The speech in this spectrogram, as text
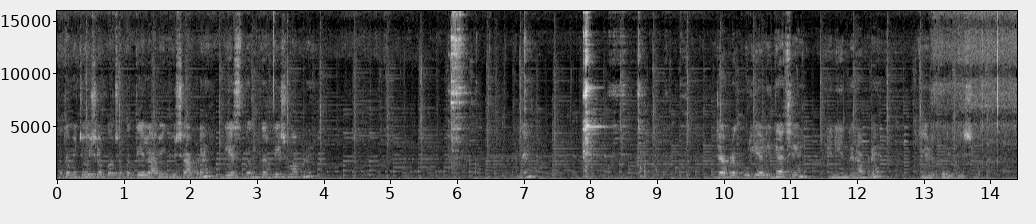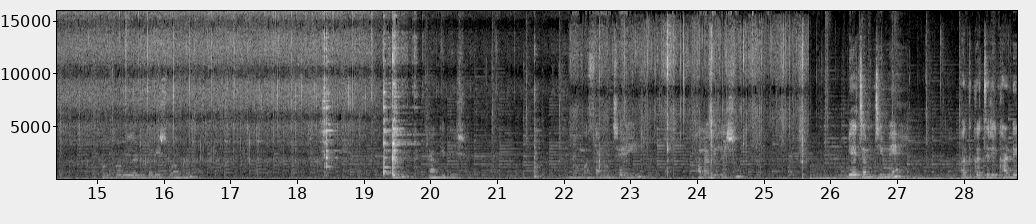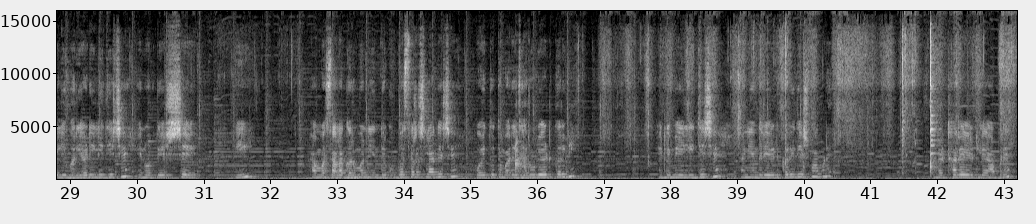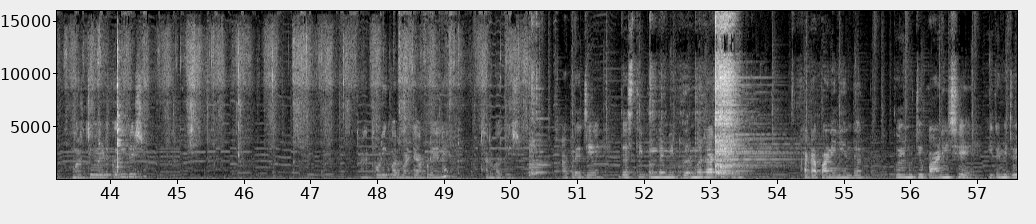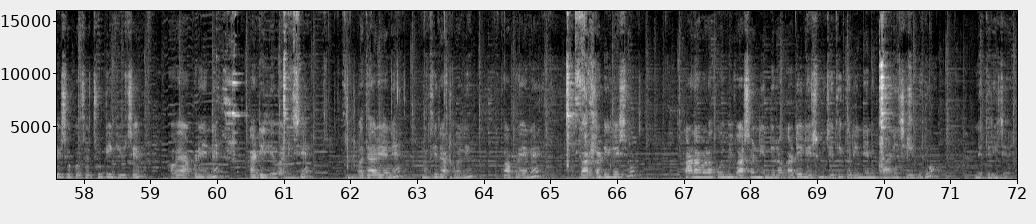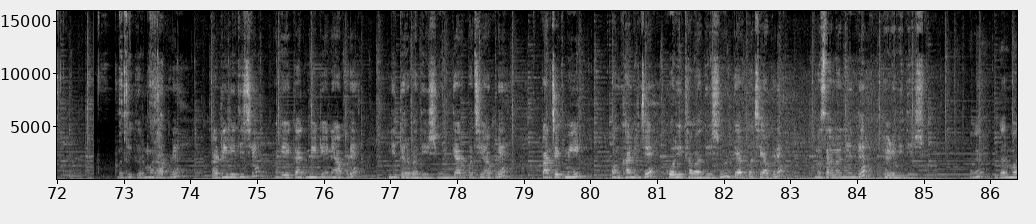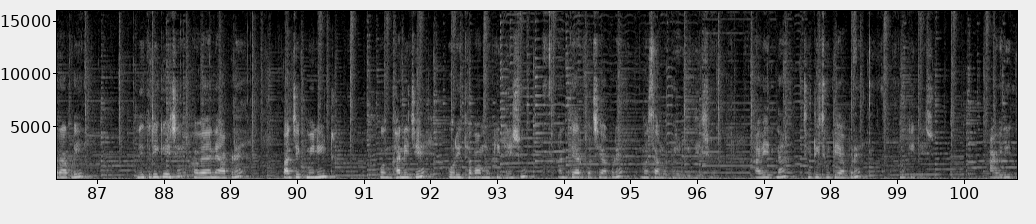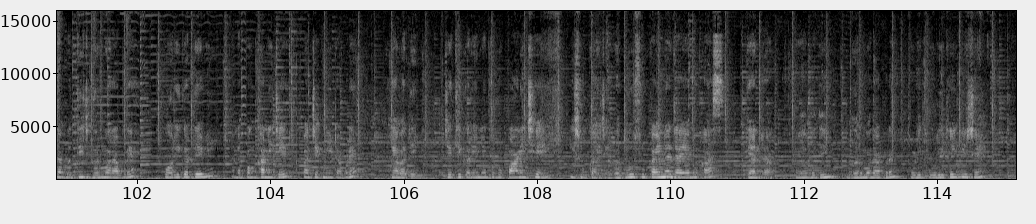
તો તમે જોઈ શકો છો કે તેલ આવી ગયું છે, આપણે ગેસ બંધ કરી દઈશું આપણે. અને જે આપણે કુરિયા લીધા છે, એની અંદર આપણે એડ કરી દઈશું. થોડું થોડું એડ કરીશું આપણે. ઢાંકી દઈશું. મસાલો છે એ હલાવી લઈશું. બે ચમચી મેં અધકચરી ખાંડેલી વરિયાળી લીધી છે. એનો ટેસ્ટ છે એ આ મસાલા ગરમની અંદર ખૂબ જ સરસ લાગે છે. હોય તો તમારે જરૂર એડ કરવી. એટલે મેં એ લીધી છે. આની અંદર એડ કરી દઈશું આપણે. અને ઠરે એટલે આપણે મરચું એડ કરી દઈશું. અને થોડીક વાર માટે આપણે એને ઠરવા દઈશું. આપણે જે દસથી પંદર મિનિટ ગરમ રાખીશું ખાટા પાણીની અંદર. તો એનું જે પાણી છે એ તમે જોઈ શકો છો છૂટી ગયું છે. હવે આપણે એને કાઢી લેવાની છે. વધારે એને નથી રાખવાની. તો આપણે એને બહાર કાઢી લઈશું. કાણાવાળા કોઈ બી વાસણની અંદર કાઢી લઈશું, જેથી કરીને એનું પાણી છે એ બધું નીતરી જાય. બધી ગરમર આપણે કાઢી લીધી છે. હવે એકાદ મિનિટ એને આપણે નીતરવા દઈશું. ત્યાર પછી આપણે પાંચેક મિનિટ પંખા નીચે કોરી થવા દઈશું. ત્યાર પછી આપણે મસાલાની અંદર ભેળવી દઈશું. હવે ગરમર આપણી નીતરી ગઈ છે. હવે એને આપણે પાંચેક મિનિટ પંખા નીચે કોરી થવા મૂકી દઈશું અને ત્યાર પછી આપણે મસાલો ભેળવી દઈશું. આવી રીતના છૂટી છૂટી આપણે મૂકી દઈશું. આવી રીતના બધી જ ગરમર આપણે કોરી કરી દેવી અને પંખા નીચે પાંચેક મિનિટ આપણે રહેવા દેવી. જેથી કરીને પેલું પાણી છે એ સુકાઈ જાય. વધુ સુકાઈ ન જાય એનું ખાસ ધ્યાન રાખ હવે બધી ગરમર આપણે થોડી કોરી થઈ ગઈ છે.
